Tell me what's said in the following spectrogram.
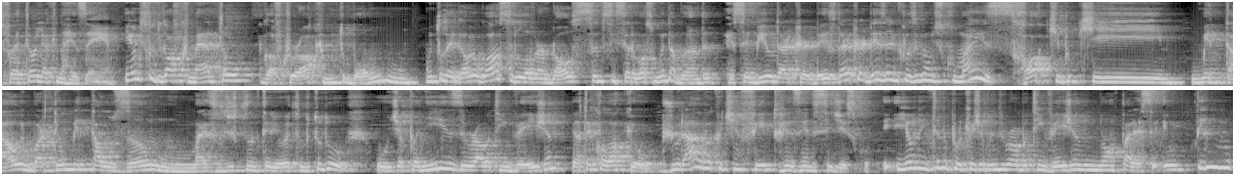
Foi até olhar aqui na resenha. E é um disco de Gothic Metal, Gothic Rock, muito bom, muito legal. Eu gosto do Love and Dolls, sendo sincero, eu gosto muito da banda. Recebi o Darker Days. O Darker Days é inclusive um disco mais rock do que metal, embora tenha um metalzão, mas os discos anteriores, sobretudo o Japanese Robot Invasion. Eu até coloco eu jurava que eu tinha feito resenha desse disco. E eu não entendo porque o Japanese Robot Invasion não aparece. Eu tenho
